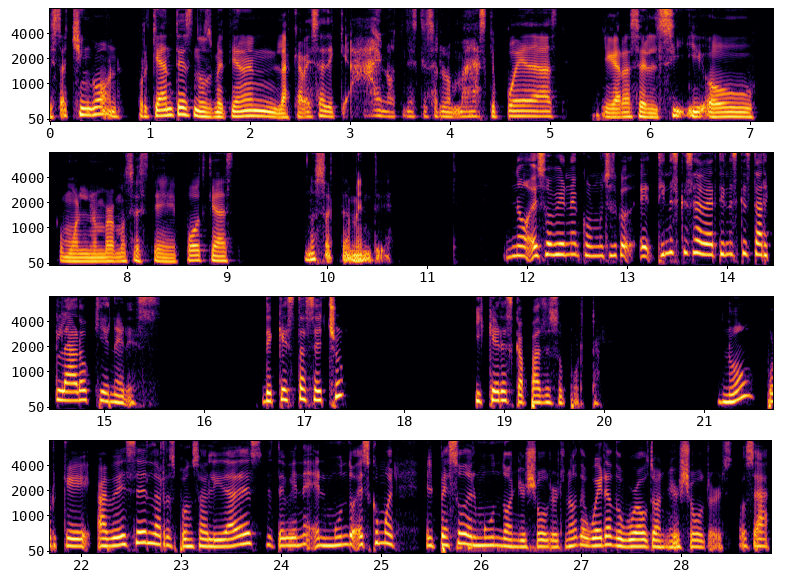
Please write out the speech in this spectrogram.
Está chingón. Porque antes nos metían en la cabeza de que, ay, no, tienes que hacer lo más que puedas, llegar a ser el CEO, como le nombramos este podcast. No exactamente. No, eso viene con muchas cosas. Eh, tienes que saber, tienes que estar claro quién eres, de qué estás hecho y qué eres capaz de soportar. ¿No? Porque a veces las responsabilidades, te viene el mundo, es como el, el peso del mundo on your shoulders, ¿no? The weight of the world on your shoulders. O sea,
